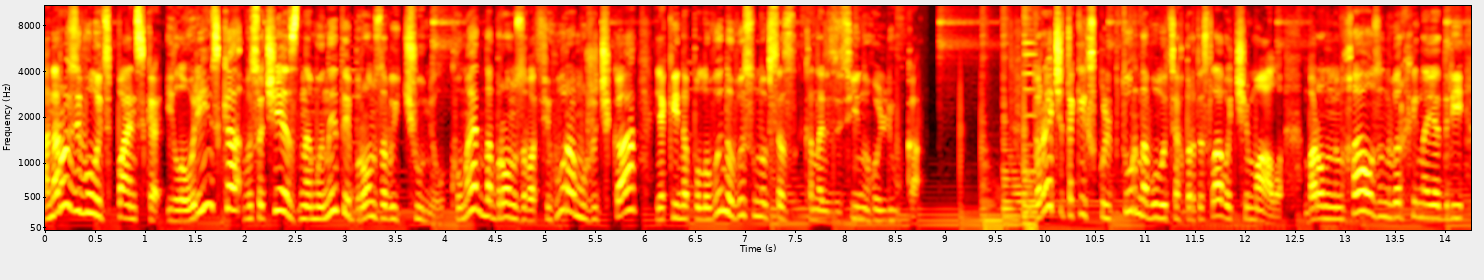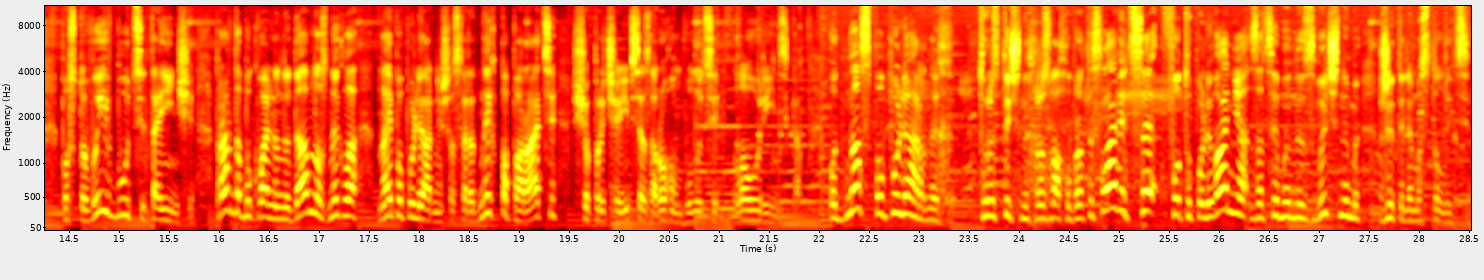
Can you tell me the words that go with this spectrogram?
А на розі вулиць Панська і Лаурінська височіє знаменитий бронзовий чуміл, кумедна бронзова фігура мужичка, який наполовину висунувся з каналізаційного люка. До речі, таких скульптур на вулицях Братислави чимало: барон Мюнхгаузен, верхи на ядрі, постовий в буці та інші. Правда, буквально недавно зникла найпопулярніша серед них папараці, що причаївся за рогом вулиці Лаурінська. Одна з популярних туристичних розваг у Братиславі це фотополювання за цими незвичними жителями столиці.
